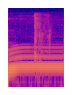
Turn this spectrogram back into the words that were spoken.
Oh.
